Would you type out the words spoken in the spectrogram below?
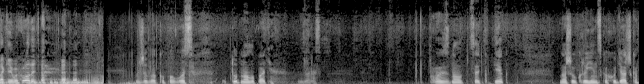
Так і виходить. Вже викопав ось тут на лопаті. Зараз. Ось знову 50 копійок. Наша українська ходячка.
